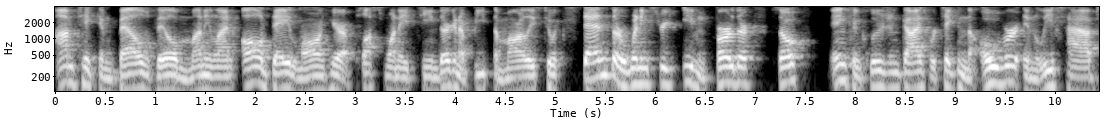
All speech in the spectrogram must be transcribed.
I'm taking Belleville money line all day long here at plus 118. They're going to beat the Marlies to extend their winning streak even further. So in conclusion, guys, we're taking the over in Leafs Habs.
